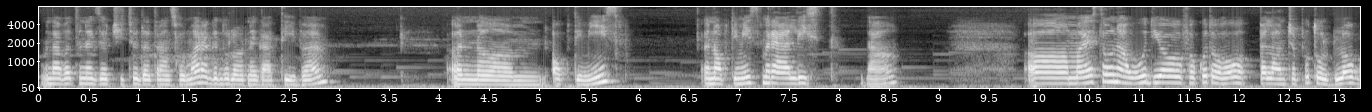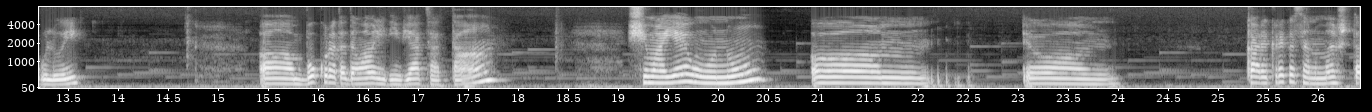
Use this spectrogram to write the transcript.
unde aveți un exercițiu de transformare a gândurilor negative în um, optimism, în optimism realist, da? Uh, mai este un audio făcut oh, pe la începutul blogului. Uh, Bucură-te de oamenii din viața ta. Și mai e unul uh, uh, care cred că se numește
